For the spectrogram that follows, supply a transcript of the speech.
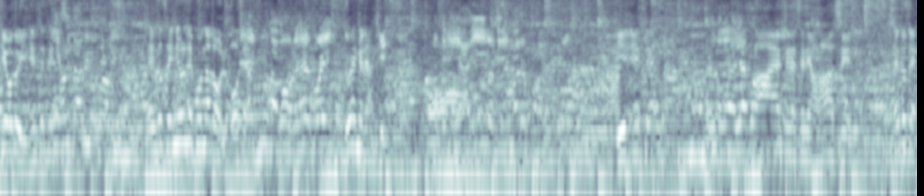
Tío Luis, ese señor, Ese está vivo todavía. ese señor de fundador, o Es el fundador, es el dueño. dueño de aquí. Lo tenía ahí, lo tenía en varios fotos. Y ese, Allá con ah, ese es el señor, ah, sí. Entonces,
